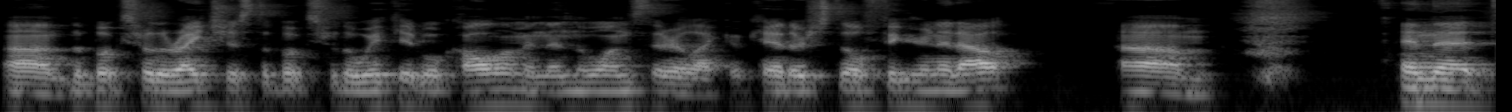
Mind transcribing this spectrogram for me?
Uh, the books for the righteous, the books for the wicked, we'll call them, and then the ones that are like, okay, they're still figuring it out. Um, and that,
